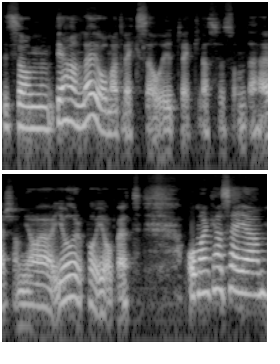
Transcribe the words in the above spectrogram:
liksom, det handlar ju om att växa och utvecklas som det här som jag gör på jobbet. Och man kan säga,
